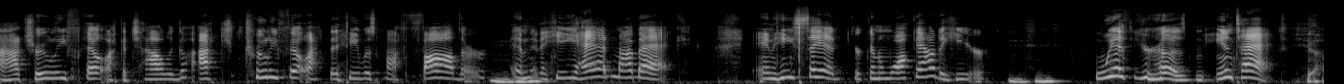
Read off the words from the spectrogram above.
I truly felt like a child of God. I tr- truly felt like that He was my Father and that He had my back. And He said, You're going to walk out of here hmm with your husband intact Yeah.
